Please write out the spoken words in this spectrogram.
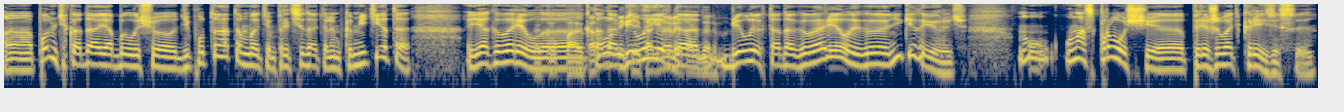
А, помните, когда я был еще депутатом, этим председателем комитета, я говорил, э, тогда Белых, да, Белых тогда говорил, и говорю, Никита Юрьевич, ну, у нас проще переживать кризисы.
